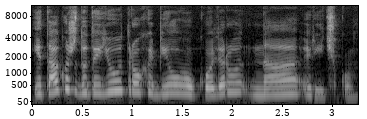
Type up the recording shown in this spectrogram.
І також додаю трохи білого кольору на річку.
